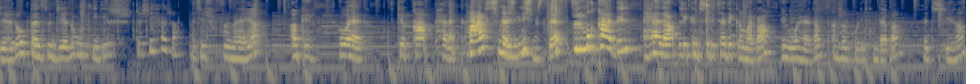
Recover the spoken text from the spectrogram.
ديالو. ال pinceau ديالو ما كيديرش حتى شي حاجة. بغيتي نشوف في المرايه OK هو هذا. كيبقى بحال هكا. ما عرفتش ما عجبنيش بزاف. في المقابل هذا اللي كنت شريت هذيك المرة اللي هو هذا. نجربوا لكم دابا هاد الجهه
